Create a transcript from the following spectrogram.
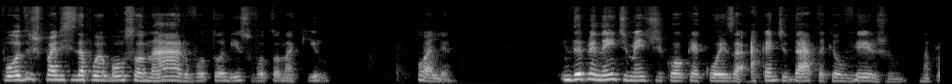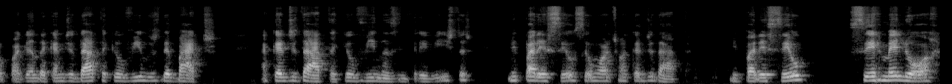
podres parecidos apoio ao Bolsonaro, votou nisso, votou naquilo. Olha, independentemente de qualquer coisa, a candidata que eu vejo na propaganda, a candidata que eu vi nos debates, a candidata que eu vi nas entrevistas, me pareceu ser uma ótima candidata. Me pareceu ser melhor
